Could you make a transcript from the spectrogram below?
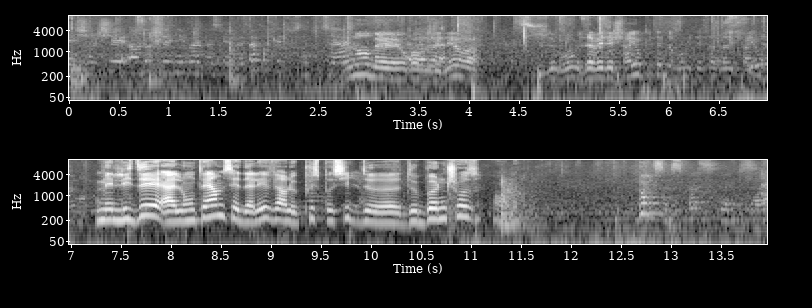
chercher un autre bénévole parce qu'elle ne peut pas porter tout ça toute seule. Non, mais on va vous aider. Vous avez des chariots peut-être Vous mettez ça dans les chariots Mais l'idée à long terme, c'est d'aller vers le plus possible de, de bonnes choses. Donc ça se passe comme ça.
